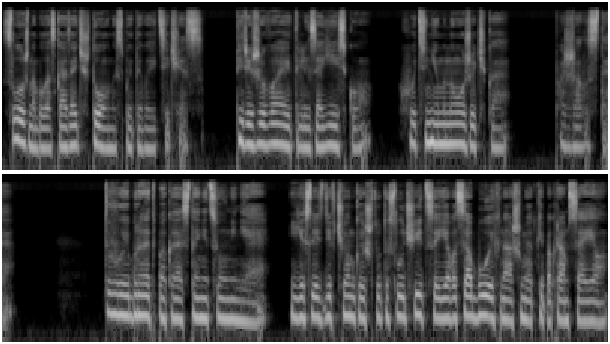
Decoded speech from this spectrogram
Сложно было сказать, что он испытывает сейчас. Переживает ли за Еську? Хоть немножечко. Пожалуйста. Твой брат пока останется у меня. Если с девчонкой что-то случится, я вас обоих на ошмётке покромсаю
